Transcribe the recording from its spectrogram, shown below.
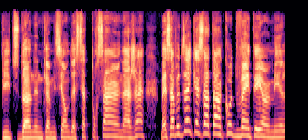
puis tu donnes une commission de 7% à un agent, ben ça veut dire que ça t'en coûte 21 000.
